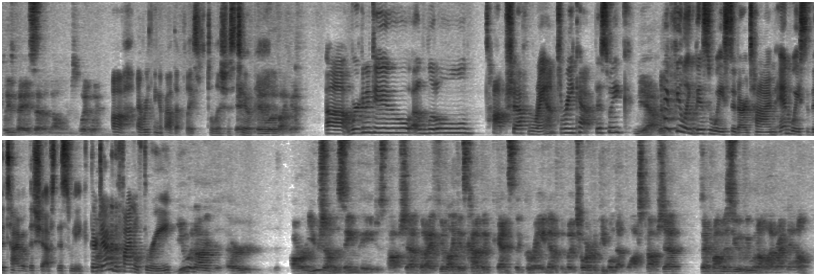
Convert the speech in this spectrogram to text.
Please pay seven dollars. Win win. Oh, everything about that place was delicious It, too. it looked like it. Uh, we're gonna do a little Top Chef rant recap this week. Yeah. I feel like this wasted our time and wasted the time of the chefs this week. They're down to the final three. You and I are are usually on the same page as Top Chef, but I feel like it's kind of against the grain of the majority of people that watch Top Chef. Because I promise you, if we went online right now,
